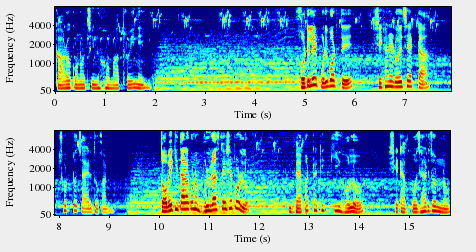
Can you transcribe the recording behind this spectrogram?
কারও কোনো চিহ্ন মাত্রই নেই। হোটেলের পরিবর্তে সেখানে রয়েছে একটা ছোট্ট চায়ের দোকান। তবে কি তারা কোনো ভুল রাস্তায় এসে পড়ল? ব্যাপারটা ঠিক কী হলো, সেটা বোঝার জন্য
